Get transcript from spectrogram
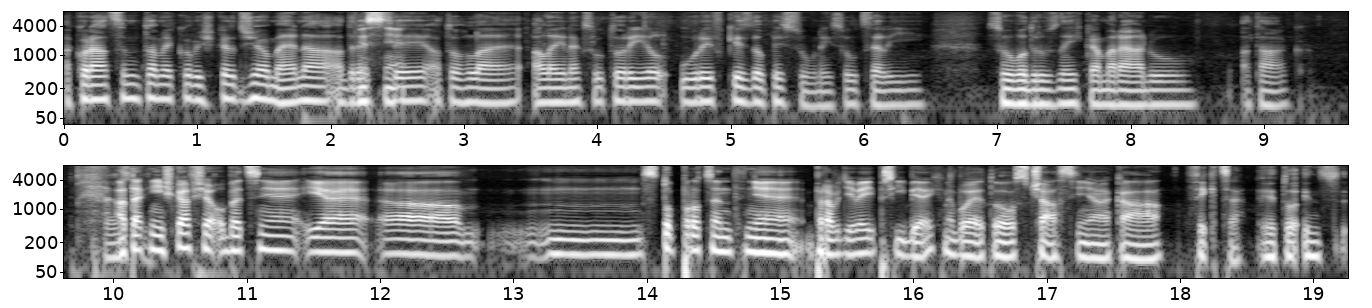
akorát jsem tam jako vyškrt, že jo, jména, adresy Jasně. a tohle, ale jinak jsou to real úryvky z dopisů, nejsou celý, jsou od různých kamarádů a tak. A ta knížka všeobecně je stoprocentně uh, pravdivý příběh, nebo je to z části nějaká fikce? Je to ins-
